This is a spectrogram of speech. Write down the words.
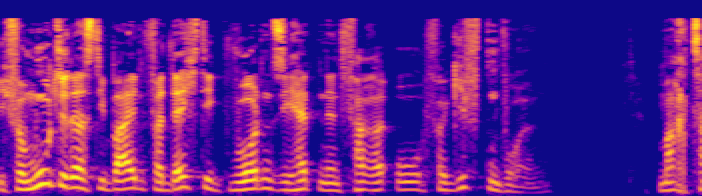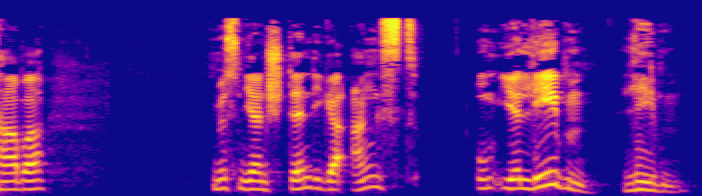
Ich vermute, dass die beiden verdächtigt wurden, sie hätten den Pharao vergiften wollen. Machthaber müssen ja in ständiger Angst um ihr Leben leben.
